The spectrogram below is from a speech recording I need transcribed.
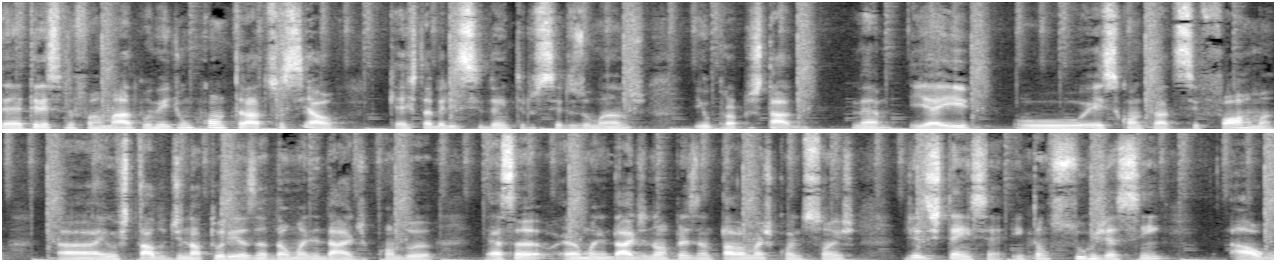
é, teria sido formado por meio de um contrato social que é estabelecido entre os seres humanos e o próprio Estado. Né? E aí, o, esse contrato se forma ah, em um estado de natureza da humanidade, quando essa humanidade não apresentava mais condições de existência. Então surge assim algo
